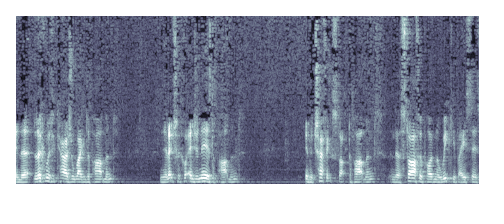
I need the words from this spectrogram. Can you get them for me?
In the locomotive carriage and wagon department, in the electrical engineers department, in the traffic stock department, and who are employed on a weekly basis,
